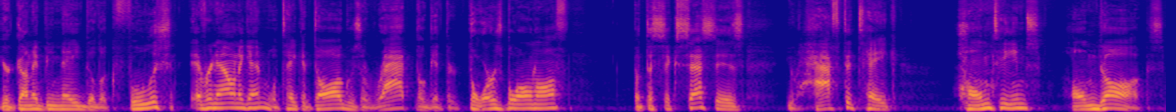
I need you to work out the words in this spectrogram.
You're going to be made to look foolish every now and again. We'll take a dog who's a rat, they'll get their doors blown off. But the success is you have to take home teams, home dogs.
